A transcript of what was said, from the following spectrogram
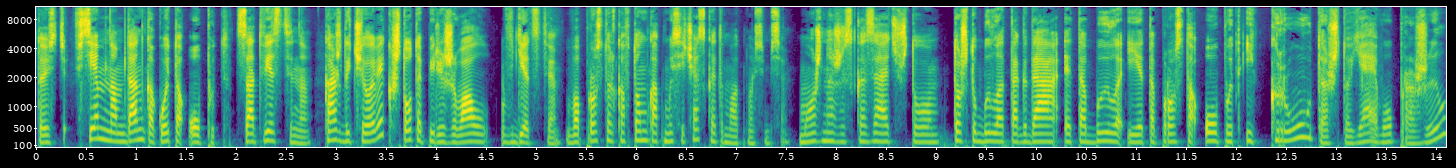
То есть всем нам дан какой-то опыт. Соответственно, каждый человек что-то переживал в детстве. Вопрос только в том, как мы сейчас к этому относимся. Можно же сказать, что то, что было тогда, это было, и это просто опыт, и круто, что я его прожил,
